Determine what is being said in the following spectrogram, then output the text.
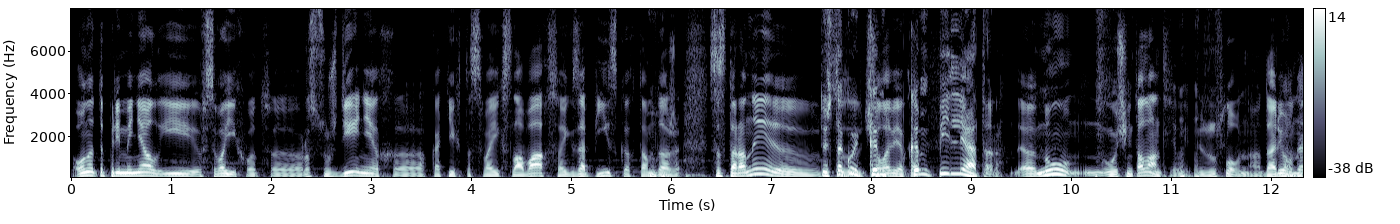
Он это применял и в своих вот э, рассуждениях, э, каких-то своих словах, своих записках там даже. Со стороны э, То есть с- такой ком- человека... компилятор. Э, Ну, очень талантливый, безусловно, одаренный.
